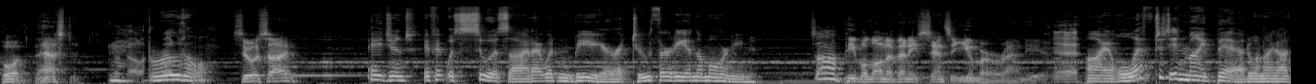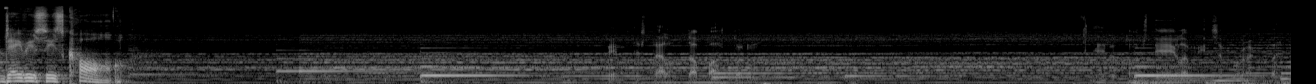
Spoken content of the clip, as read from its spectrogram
Poor bastard. Brutal. Suicide? Agent, if it was suicide, I wouldn't be here at 2:30 in the morning. Some people don't have any sense of humor around here. Yeah. I left it in my bed when I got Davies's call. Okei, mitäs täällä on tapahtunut? Ehdottomasti ei ole itsemurha kyllä.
